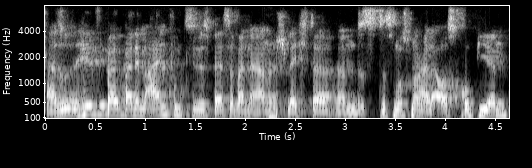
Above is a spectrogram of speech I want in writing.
Also hilft bei, bei dem einen funktioniert es besser, bei dem anderen ja. schlechter. Ähm, das, das muss man halt ausprobieren.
